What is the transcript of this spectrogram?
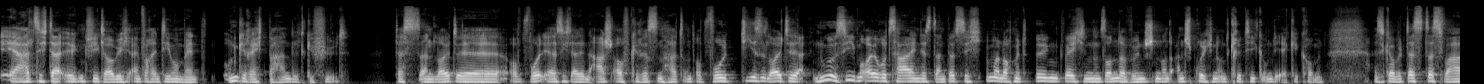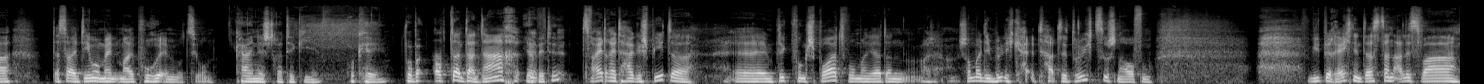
er hat sich da irgendwie, glaube ich, einfach in dem Moment ungerecht behandelt gefühlt dass dann Leute, obwohl er sich da den Arsch aufgerissen hat und obwohl diese Leute nur sieben Euro zahlen, jetzt dann plötzlich immer noch mit irgendwelchen Sonderwünschen und Ansprüchen und Kritik um die Ecke kommen. Also ich glaube, das, das war, das war in dem Moment mal pure Emotion. Keine Strategie. Okay. Wobei, Ob dann danach, ja, bitte? zwei, drei Tage später, äh, im Blickpunkt Sport, wo man ja dann schon mal die Möglichkeit hatte, durchzuschnaufen, wie berechnet das dann alles war,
